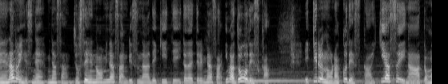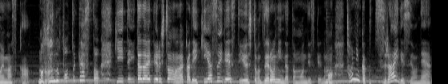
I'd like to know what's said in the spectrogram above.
えー、なのにですね、皆さん、女性の皆さん、リスナーで聞いていただいている皆さん、今どうですか？生きるの楽ですか？生きやすいなって思いますか、まあ、このポッドキャスト聞いていただいている人の中で生きやすいですっていう人も0人だと思うんですけれども、とにかく辛いですよね。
